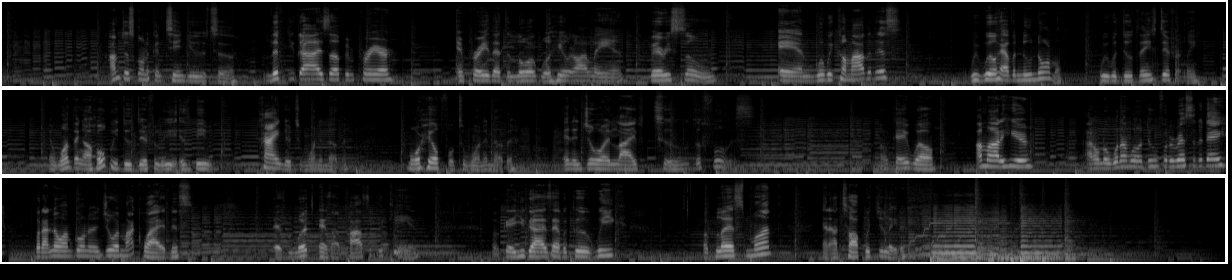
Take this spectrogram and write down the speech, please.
I'm just going to continue to lift you guys up in prayer and pray that the Lord will heal our land very soon. And when we come out of this, we will have a new normal. We will do things differently. And one thing I hope we do differently is be kinder to one another, more helpful to one another and enjoy life to the fullest. Okay, well, I'm out of here. I don't know what I'm going to do for the rest of the day, but I know I'm going to enjoy my quietness as much as I possibly can. Okay, you guys have a good week, a blessed month, and I'll talk with you later.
